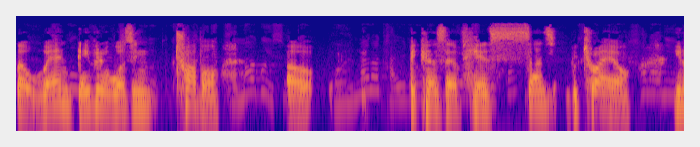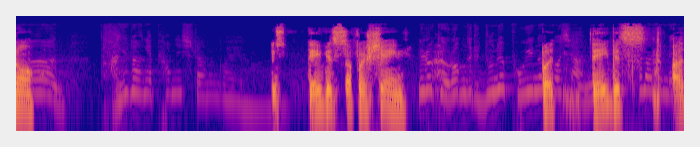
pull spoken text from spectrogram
but when David was in trouble, uh, because of his son's betrayal, you know, David suffered shame. But David's, uh,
